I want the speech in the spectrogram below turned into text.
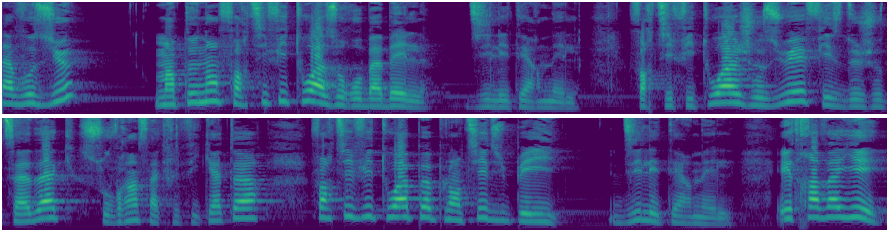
à vos yeux? Maintenant fortifie-toi, Zorobabel, dit l'Éternel. Fortifie-toi, Josué, fils de Jotsadak, souverain sacrificateur. Fortifie-toi, peuple entier du pays, dit l'Éternel. Et travaillez,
